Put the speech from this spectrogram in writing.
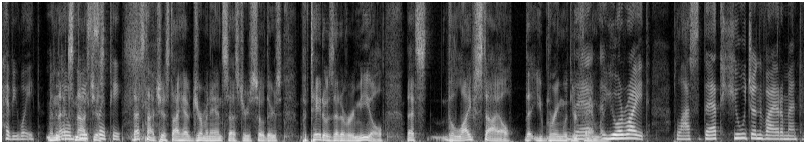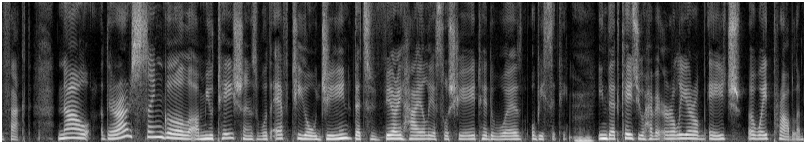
heavy weight, And that's not just that's not just I have German ancestors, so there's potatoes at every meal. That's the lifestyle that you bring with your That- family. You're right. Plus that huge environment effect. Now there are single uh, mutations with FTO gene that's very highly associated with obesity. In that case, you have an earlier age uh, weight problem.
